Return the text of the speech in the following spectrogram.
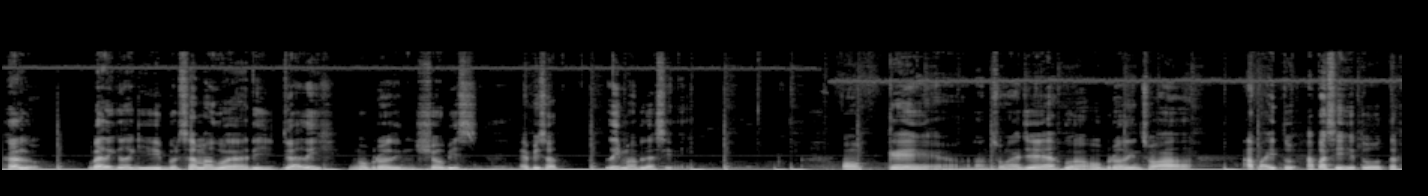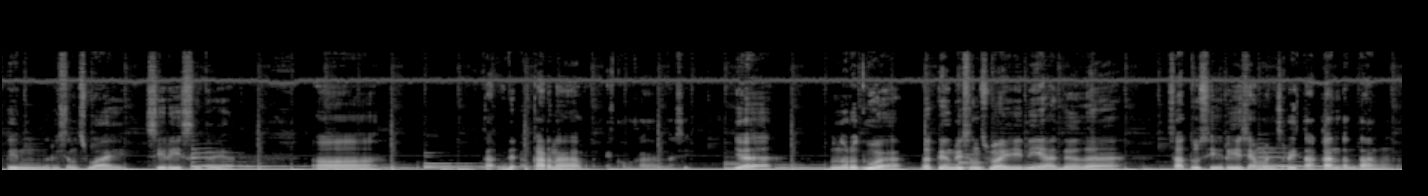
Halo, balik lagi bersama gue di Gali ngobrolin showbiz episode 15 ini. Oke, langsung aja ya gue obrolin soal apa itu apa sih itu 13 Reasons Why series gitu ya. Uh, karena eh kok karena sih? Ya, menurut gue 13 Reasons Why ini adalah satu series yang menceritakan tentang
